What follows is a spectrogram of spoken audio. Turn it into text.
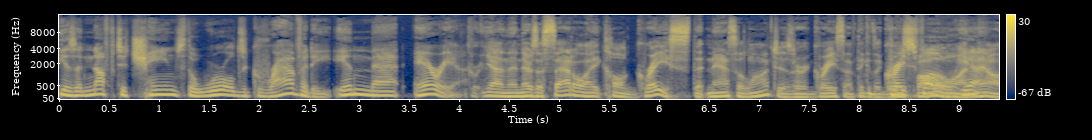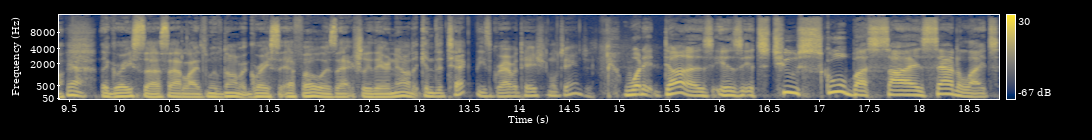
is enough to change the world's gravity in that area. Yeah, and then there's a satellite called Grace that NASA launches, or Grace, I think it's a Grace, Grace follow on yeah, now. Yeah. The Grace uh, satellite's moved on, but Grace FO is actually there now that can detect these gravitational changes. What it does is it's two school bus size satellites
